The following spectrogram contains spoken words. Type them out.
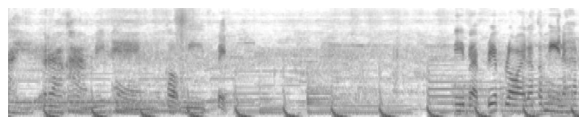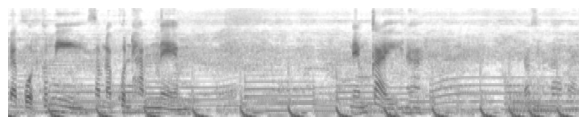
ไก่ราคาไม่แพงก็มีเป็ด มีแบบเรียบร้อยแล้วก็มีนะคะ แบบบดก็มีสำหรับคนทำแหนม แหนมไก่นะคะ99บาท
